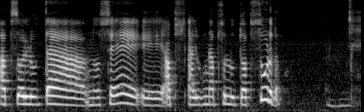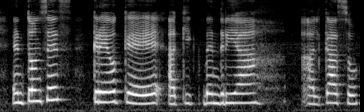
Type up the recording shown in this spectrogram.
absoluta, no sé, eh, algún absoluto absurdo. Entonces, creo que aquí vendría al caso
